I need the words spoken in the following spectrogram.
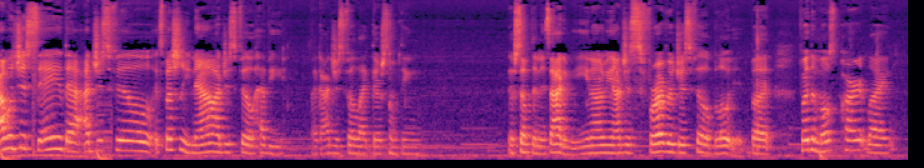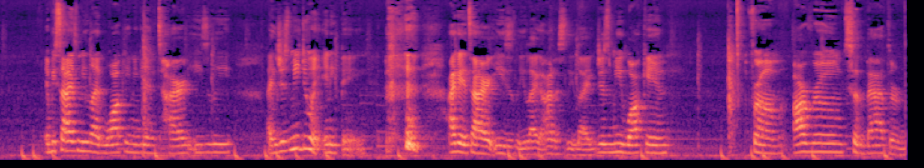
I would just say that I just feel, especially now, I just feel heavy. Like I just feel like there's something, there's something inside of me. You know what I mean? I just forever just feel bloated. But for the most part, like, and besides me like walking and getting tired easily, like just me doing anything, I get tired easily. Like honestly, like just me walking from our room to the bathroom,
